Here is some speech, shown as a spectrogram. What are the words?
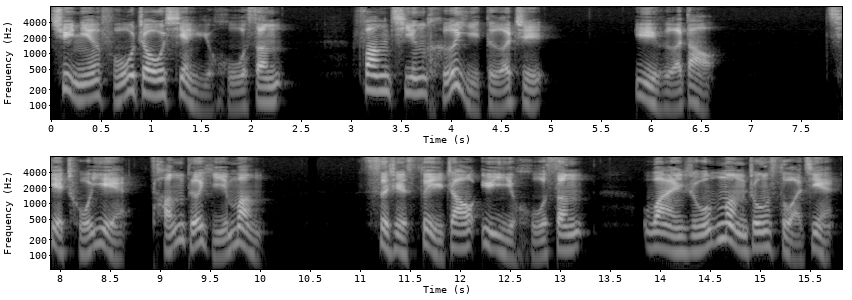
去年福州献与胡僧，方清何以得之？”玉娥道：“妾除夜曾得一梦，次日遂朝寓意胡僧。”宛如梦中所见，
